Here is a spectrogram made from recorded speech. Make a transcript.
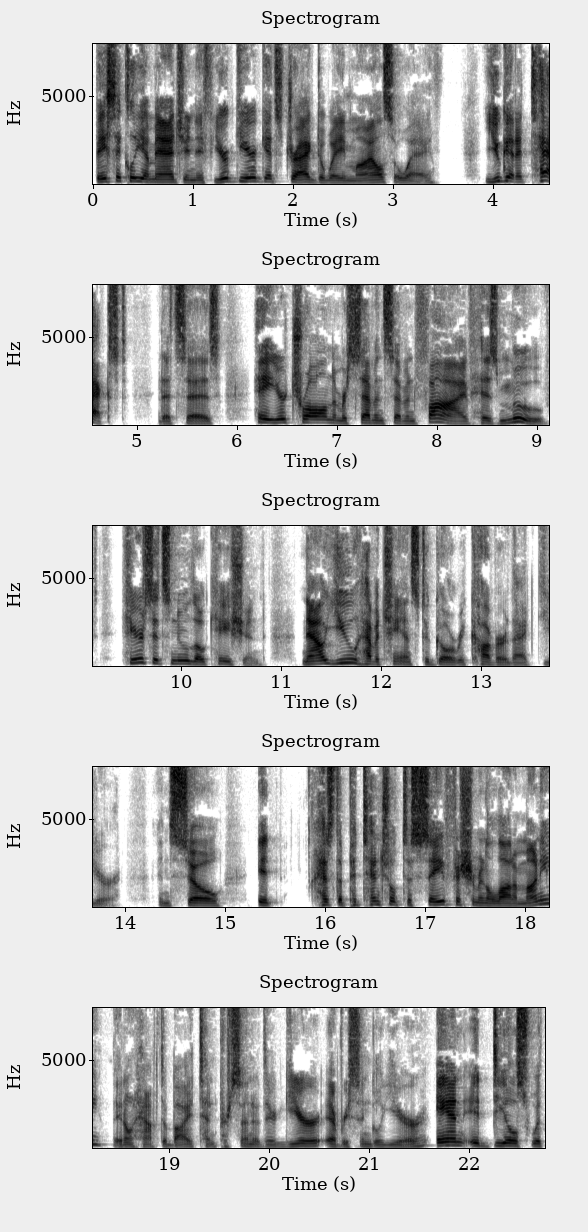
basically imagine if your gear gets dragged away miles away, you get a text that says, Hey, your trawl number 775 has moved. Here's its new location. Now you have a chance to go recover that gear. And so has the potential to save fishermen a lot of money. They don't have to buy 10% of their gear every single year. And it deals with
